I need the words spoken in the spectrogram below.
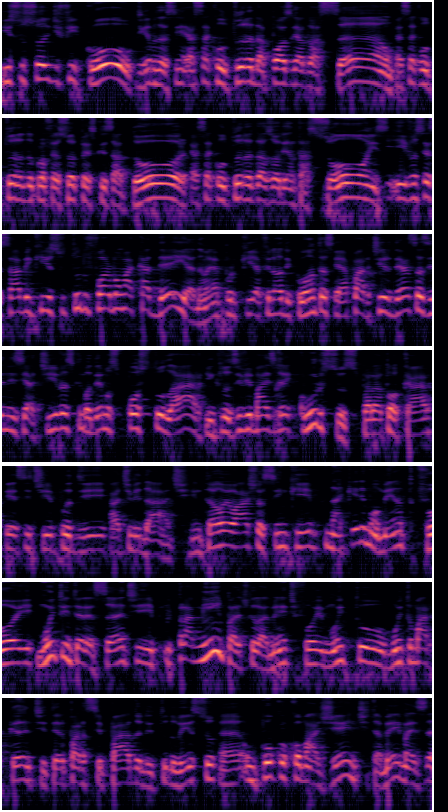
isso solidificou, digamos assim, essa cultura da pós-graduação, essa cultura do professor pesquisador, essa cultura das orientações, e você sabe que isso tudo forma uma cadeia, não é? Porque afinal de contas é a partir dessas iniciativas que podemos postular, inclusive mais recursos para tocar esse tipo de atividade. Então eu acho assim que naquele momento foi muito interessante e, e para mim particularmente foi muito muito marcante ter participado de tudo isso, uh, um pouco como agente também, mas uh,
